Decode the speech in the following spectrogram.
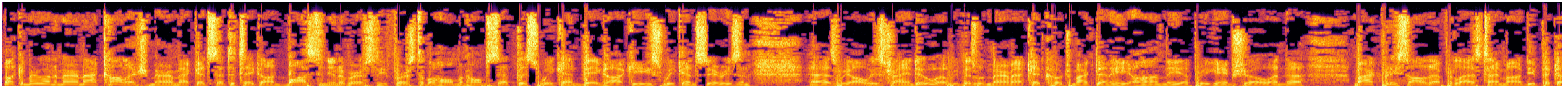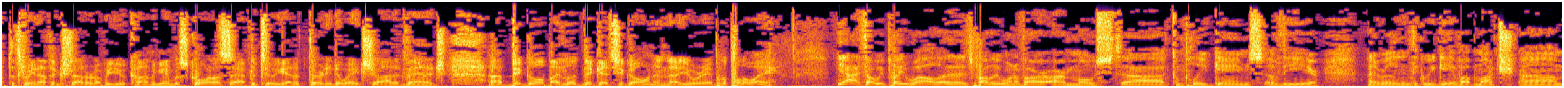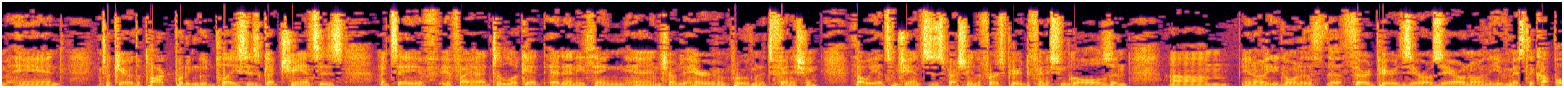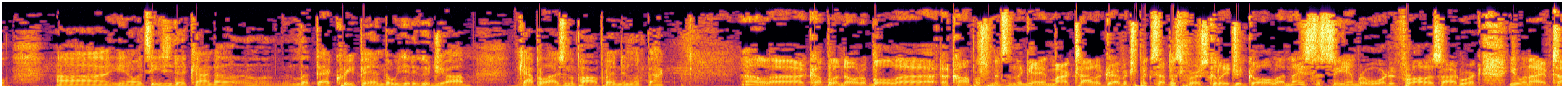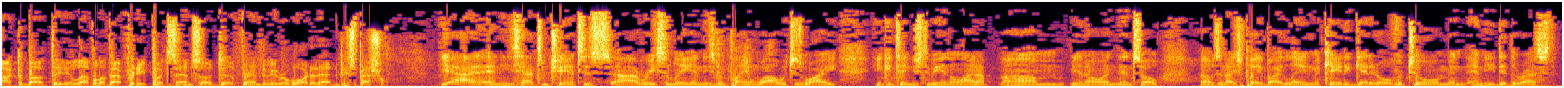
Welcome everyone to Merrimack College. Merrimack gets set to take on Boston University. First of a home and home set this weekend. Big Hockey East weekend series. And as we always try and do, uh, we visit with Merrimack head coach Mark Dennehy on the uh, pregame show. And uh, Mark, pretty solid effort last time out. You pick up the 3 0 shutout over UConn. The game was scoreless after two. You had a 30 to 8 shot advantage. Uh, big goal by Ludwig gets you going, and uh, you were able to pull away. Yeah, I thought we played well. It's probably one of our, our most uh, complete games of the year. I really didn't think we gave up much um, and took care of the puck, put in good places, got chances. I'd say if, if I had to look at, at anything in terms of area of improvement, it's finishing. Thought we had some chances, especially in the first period, to finish some goals. And, um, you know, you go into the, the third period 0 0, knowing that you've missed a couple. Uh, you know, it's easy to kind of let that creep in, but we did a good job capitalizing the power play and didn't look back. Well, uh, a couple of notable uh, accomplishments in the game. Mark Tyler Drevitch picks up his first collegiate goal. Uh, nice to see him rewarded for all his hard work. You and I have talked about the level of effort he puts in, so to, for him to be rewarded had to be special. Yeah, and he's had some chances uh, recently, and he's been playing well, which is why he continues to be in the lineup. Um, you know, and, and so uh, it was a nice play by Lane McKay to get it over to him, and, and he did the rest.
